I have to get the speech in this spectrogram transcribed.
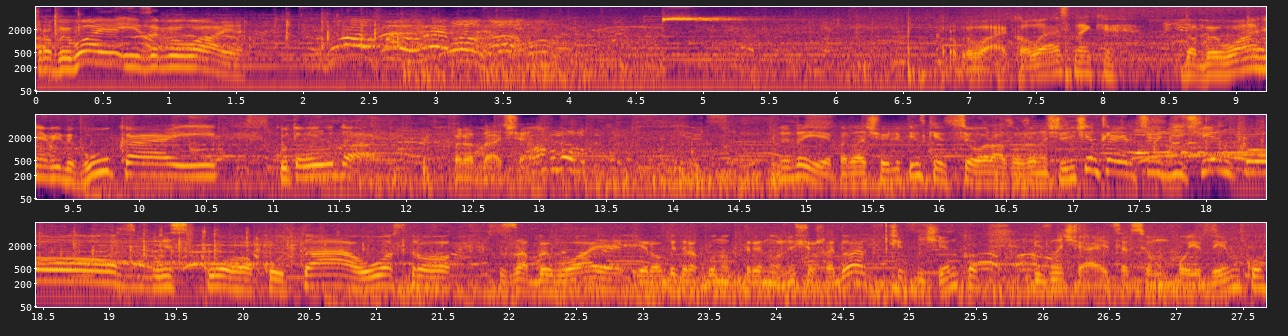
пробиває і забиває. Пробиває колесник. Добивання від гука і кутовий удар. Передача. Не дає передачу Ліпінський цього разу вже на Черніченка. Черніченко з близького кута, острого забиває і робить рахунок 3-0. Ну що ж, Едуард Черніченко відзначається в цьому поєдинку.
